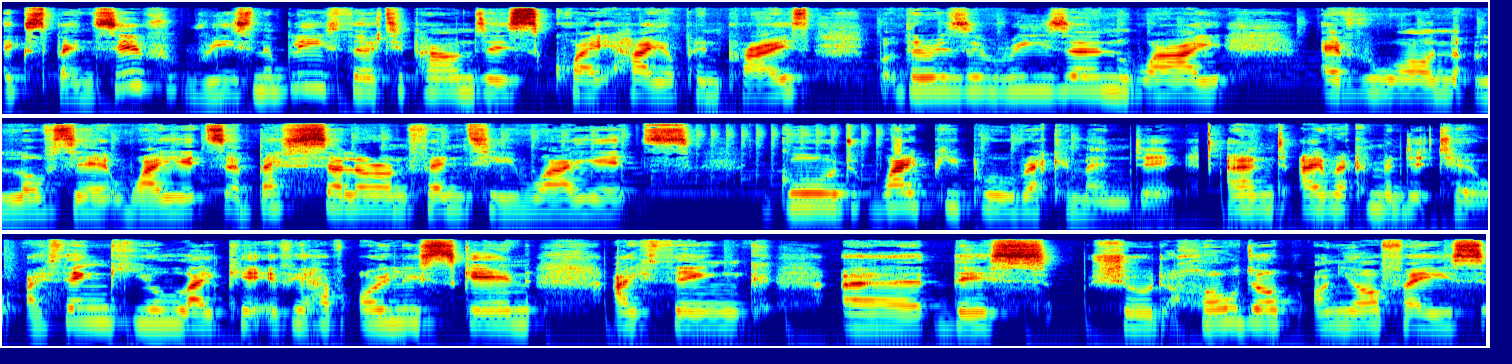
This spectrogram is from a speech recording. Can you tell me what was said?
expensive reasonably 30 pounds is quite high up in price but there is a reason why everyone loves it why it's a bestseller on Fenty why it's good, why people recommend it. And I recommend it too. I think you'll like it. If you have oily skin, I think uh, this should hold up on your face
